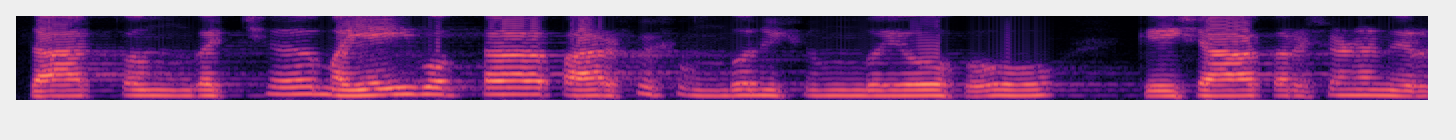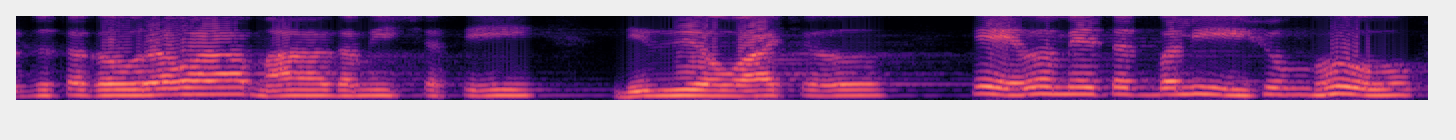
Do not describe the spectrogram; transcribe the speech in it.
सा त्वं गच्छ मयैवोक्ता पार्श्वशुम्भनिशुम्भयोः। केशाकर्षणनिर्धृतगौरवा मा गमिष्यसि दिव्यवाच। एवमेतद्बली शुम्भो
